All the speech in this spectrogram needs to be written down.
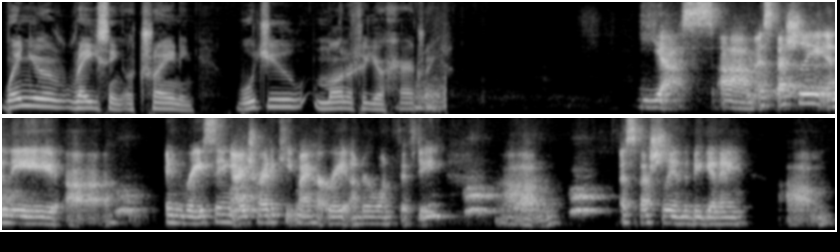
When you're racing or training, would you monitor your heart rate? Yes, um, especially in the uh, in racing, I try to keep my heart rate under 150, um, especially in the beginning. Um,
